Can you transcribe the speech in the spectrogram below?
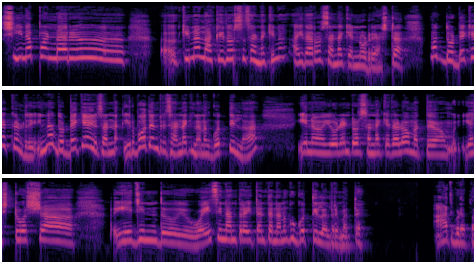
ಶೀನಪ್ಪಣ್ಣರು ಕಿನ್ನ ನಾಲ್ಕೈದು ವರ್ಷ ಸಣ್ಣಕಿನ ಐದಾರು ವರ್ಷ ಸಣ್ಣಕ್ಕೆ ನೋಡ್ರಿ ಅಷ್ಟ. ಮತ್ತೆ ದೊಡ್ಡಕ್ಕೆ ಹಾಕಳ್ರಿ ಇನ್ನ ದೊಡ್ಡಕ್ಕೆ ಸಣ್ಣ, ಇರ್ಬೋದೇನ್ರಿ ಸಣ್ಣಕ್ಕೆ ನನಗೆ ಗೊತ್ತಿಲ್ಲ. ಏನು ಏಳೆಂಟು ವರ್ಷ ಸಣ್ಣಕ್ಕೆದಾಳೋ ಮತ್ತು ಎಷ್ಟು ವರ್ಷ ಏಜಿಂದು ವಯಸ್ಸಿನ ಅಂತರ ಅಂತ ನನಗೂ ಗೊತ್ತಿಲ್ಲಲ್ರಿ ಮತ್ತೆ. ಆತ್ ಬಿಡಪ್ಪ.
